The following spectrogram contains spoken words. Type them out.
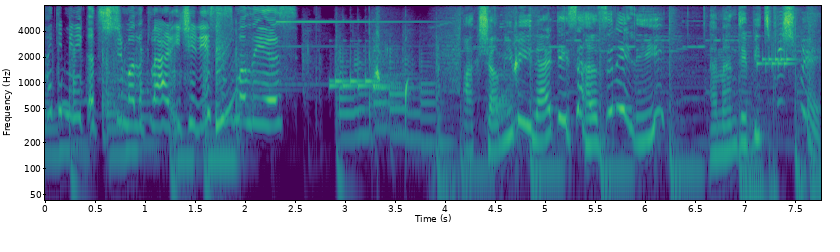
Hadi minik atıştırmalıklar içeriye sızmalıyız. Akşam yemeği neredeyse hazır Eli. Hemen de bitmiş mi?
